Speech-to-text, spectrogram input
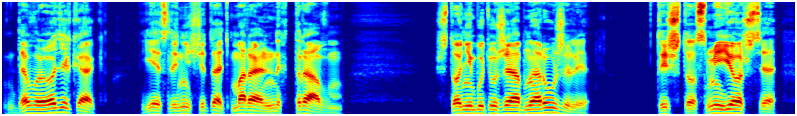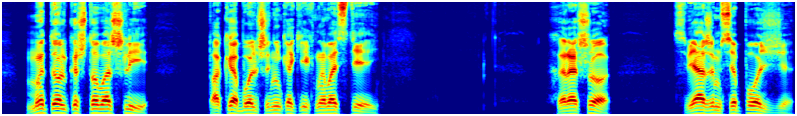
Да вроде как, если не считать моральных травм. Что-нибудь уже обнаружили? Ты что, смеешься? Мы только что вошли. Пока больше никаких новостей. Хорошо. Свяжемся позже.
